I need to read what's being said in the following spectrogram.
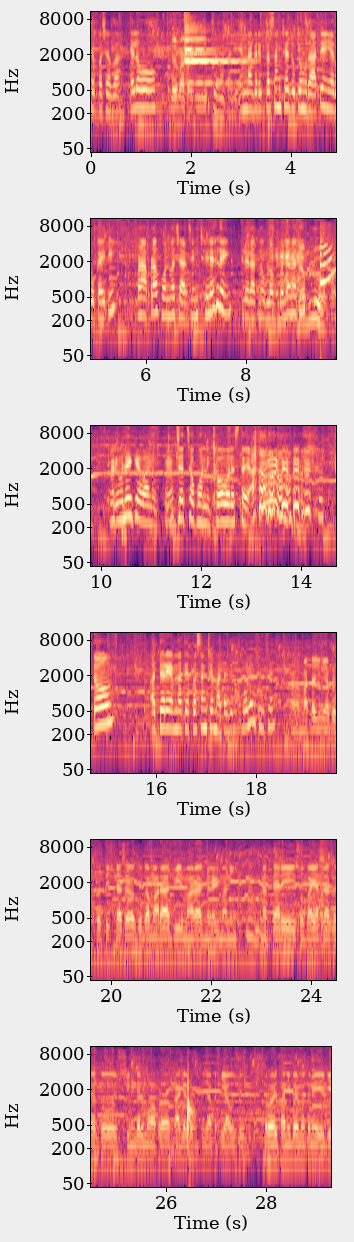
છે પછાબા હેલો જય માતાજી. જય માતાજી. એમના ઘરે પ્રસંગ છે જો કે હું રાતે અહીંયા રોકાઈ હતી પણ આપણા ફોનમાં ચાર્જિંગ છે નહીં. એટલે રાતનો બ્લોગ બન્યો નથી. એવું નહીં કહેવાનું. ઇજ્જત છો ફોનની છ વર્ષ થયા. તો અત્યારે એમના ત્યાં પ્રસંગ છે માતાજીનો. બોલો શું છે? હા માતાજીની આપણે પ્રતિષ્ઠા છે. ગોગા મહારાજ વીર મહારાજ મેલડીમાની. અને અત્યારે શોભાયાત્રા છે તો સિંગરમાં આપણો કાજલબેન પ્રજાપતિ આવું છું. રોયલ ફનીબોયમાં તમે જે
